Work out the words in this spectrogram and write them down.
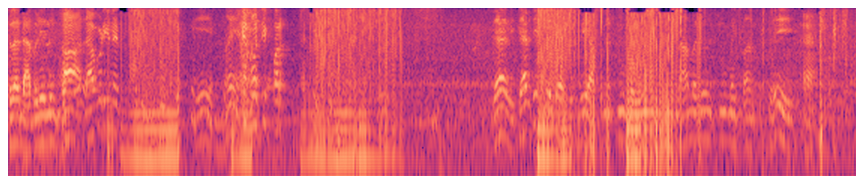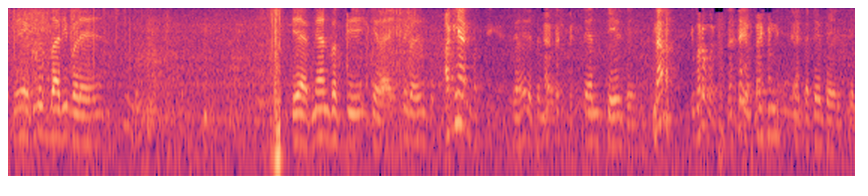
પેલા ડાબડીઓ લઈને પ્રજા છે. ભાઈ શું મળ્યું શું ના મળ્યું શું મય શાંતિ થઈ? હા. તો જ બાજી પડે. એ અજ્ઞાન ભક્તિ શું કહ્યું? અજ્ઞાન ભક્તિ ના ના બરોબર છે. કયું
